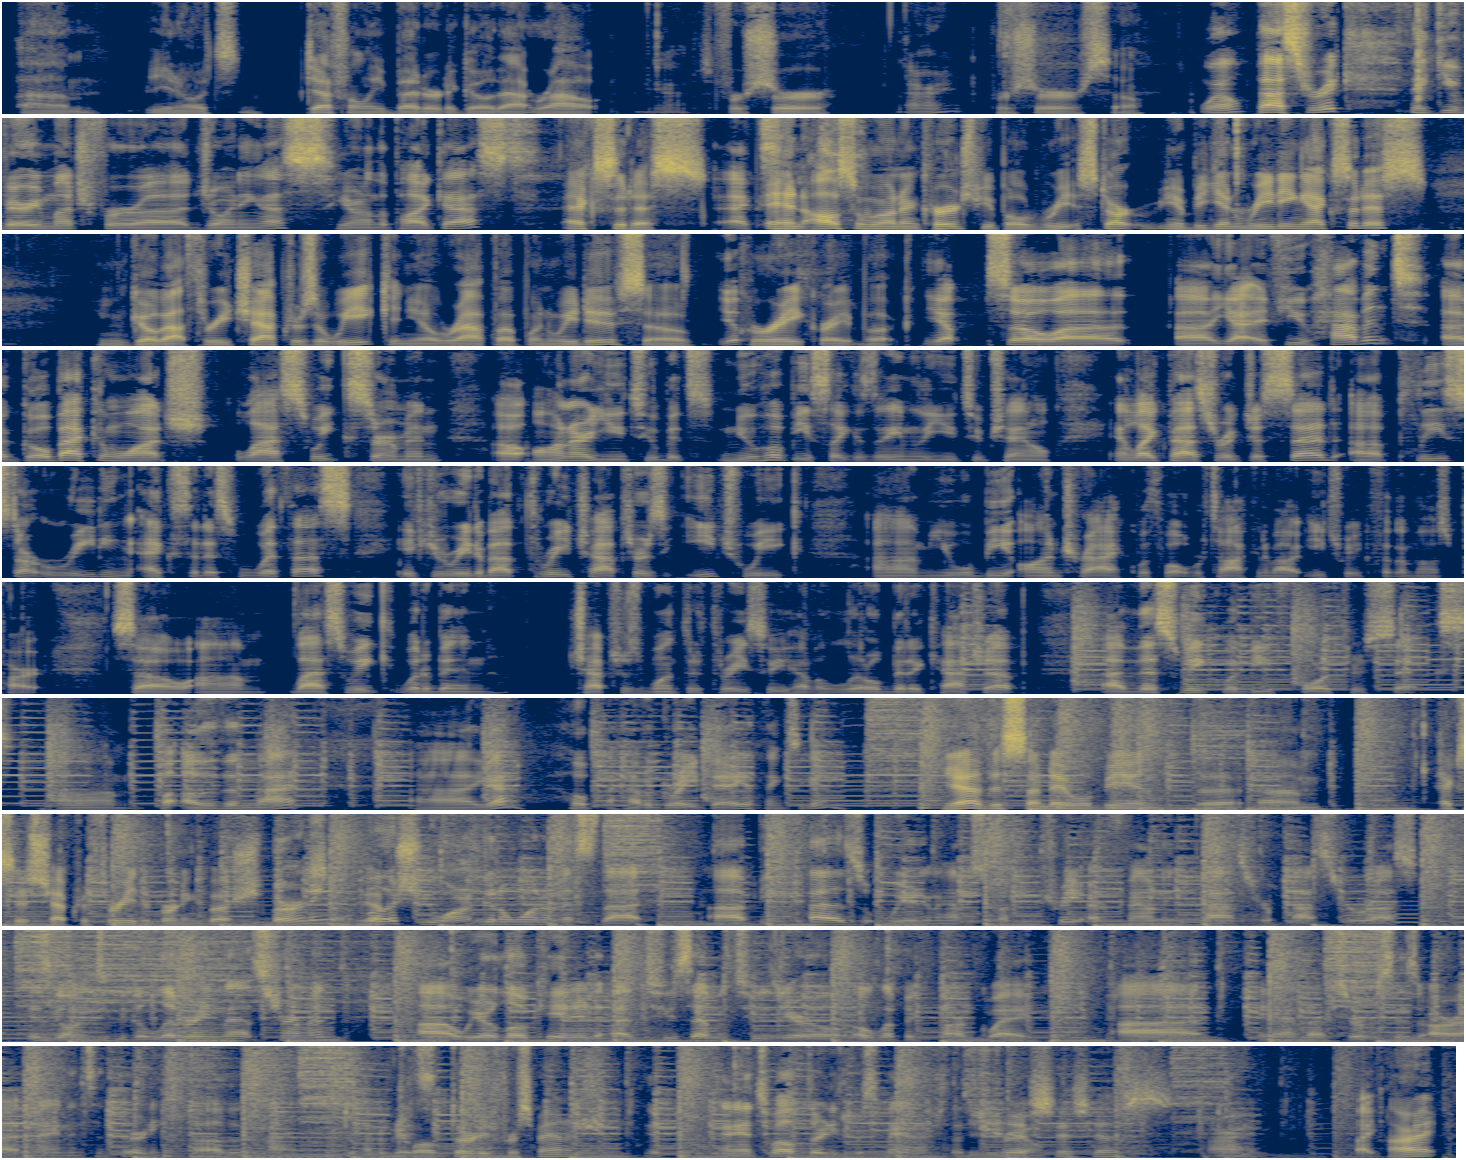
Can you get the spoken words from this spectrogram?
um, you know, it's definitely better to go that route Yeah. for sure. all right. For sure. So, Well, Pastor Rick, thank you very much for uh, joining us here on the podcast. Exodus. Exodus. And also, we want to encourage people re- start, you know, begin reading Exodus. You can go about three chapters a week, and you'll wrap up when we do. So, Yep. great, great book. Yep. So, uh, uh, yeah, if you haven't, uh, go back and watch last week's sermon uh, on our YouTube. It's New Hope Eastlake is the name of the YouTube channel. And like Pastor Rick just said, uh, please start reading Exodus with us. If you read about three chapters each week, um, you will be on track with what we're talking about each week for the most part. So, um, last week would have been chapters one through three, so you have a little bit of catch up. Uh, this week would be four through six. Um, but other than that, uh, yeah, hope have a great day. Thanks again. Yeah, this Sunday we'll be in the um, Exodus chapter 3, the burning bush. Burning So, yep. Bush, you aren't going to want to miss that uh, because we're going to have a special treat. Our founding pastor, Pastor Russ, is going to be delivering that sermon. Uh, we are located at 2720 Olympic Parkway, uh, and our services are at 9 and 10.30. Uh, other than that, have a great 12:30 for Spanish. Yep. And 12.30 for Spanish. That's true. Yes, yes, yes. All right. Bye. All right.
